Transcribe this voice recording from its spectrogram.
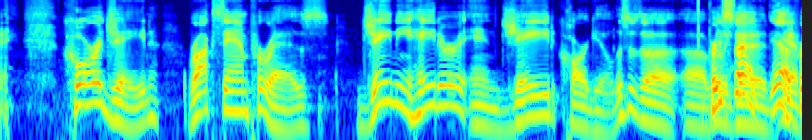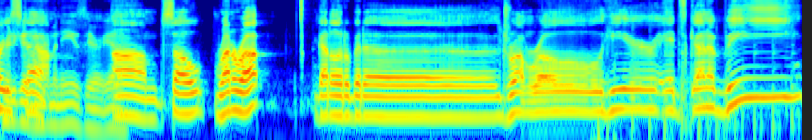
Cora Jade, Roxanne Perez, Jamie Hayter, and Jade Cargill. This is a, a Pretty really stacked. good, Yeah, pretty pretty, good nominees here. Yeah. Um, so runner up, got a little bit of drum roll here. It's gonna be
